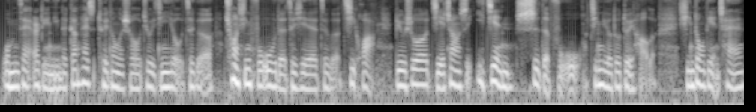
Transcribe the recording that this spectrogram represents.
我们在二点零的刚开始推动的时候就已经有这个创新服务的这些这个计划，比如说结账是一键式的服务，金流都对好了，行动点餐，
